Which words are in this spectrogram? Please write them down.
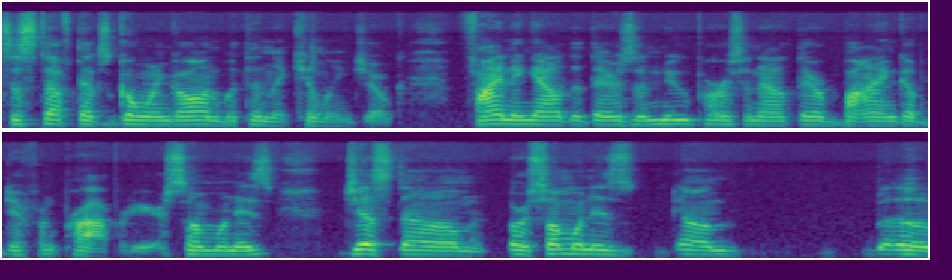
to stuff that's going on within the killing joke finding out that there's a new person out there buying up different property or someone is just um or someone is um uh,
